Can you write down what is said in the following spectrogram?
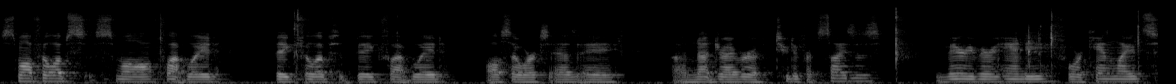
Small Phillips, small flat blade, big Phillips, big flat blade. Also works as a, a nut driver of two different sizes. Very, very handy for can lights.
